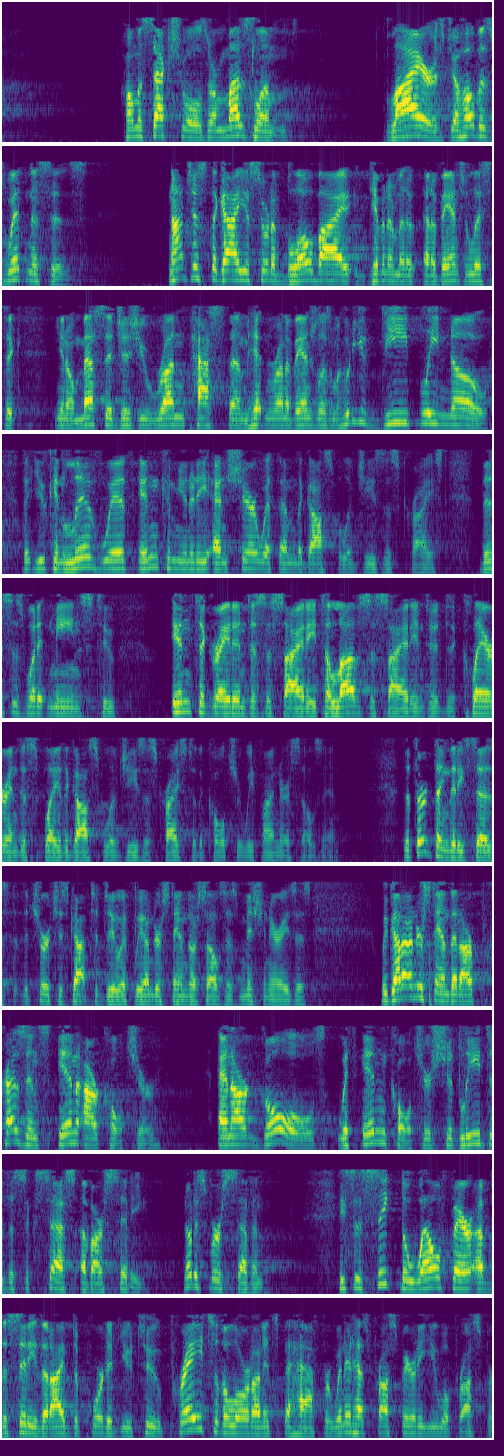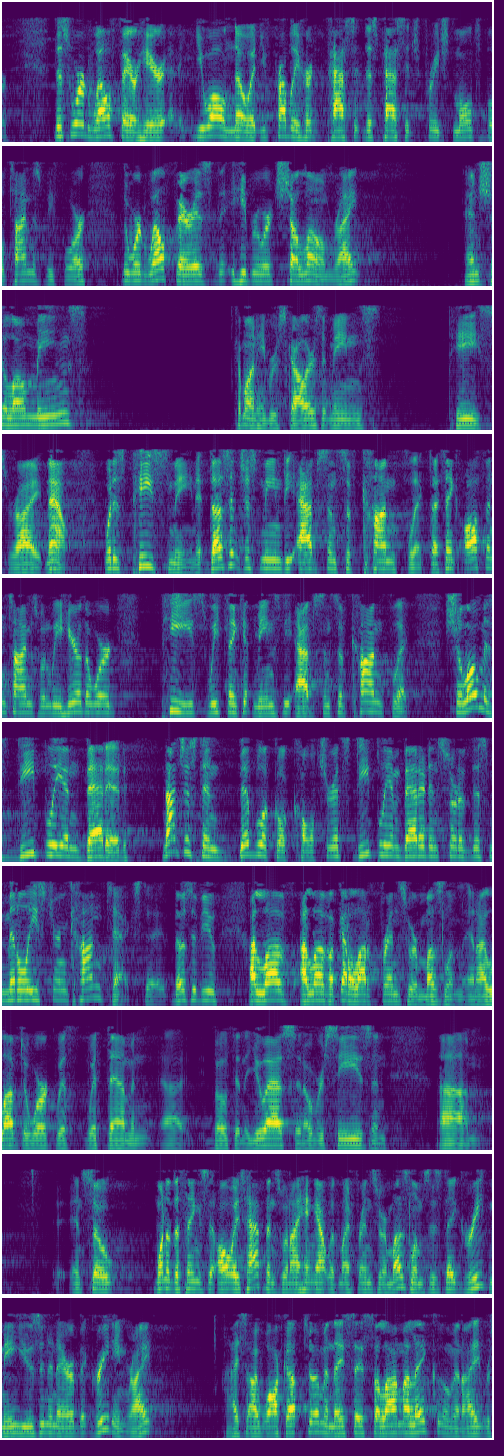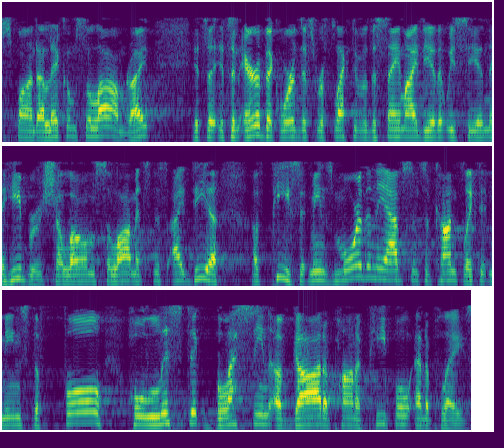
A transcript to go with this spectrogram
Homosexuals or Muslims, liars, Jehovah's Witnesses. Not just the guy you sort of blow by giving him an evangelistic you know, message as you run past them, hit and run evangelism? Who do you deeply know that you can live with in community and share with them the gospel of Jesus Christ? This is what it means to integrate into society, to love society, and to declare and display the gospel of Jesus Christ to the culture we find ourselves in. The third thing that he says that the church has got to do if we understand ourselves as missionaries is we've got to understand that our presence in our culture and our goals within culture should lead to the success of our city. Notice verse 7. He says, Seek the welfare of the city that I've deported you to. Pray to the Lord on its behalf, for when it has prosperity, you will prosper. This word welfare here, you all know it. You've probably heard this passage preached multiple times before. The word welfare is the Hebrew word shalom, right? And shalom means, come on, Hebrew scholars, it means peace, right? Now, what does peace mean? It doesn't just mean the absence of conflict. I think oftentimes when we hear the word peace, we think it means the absence of conflict. Shalom is deeply embedded, not just in biblical culture, it's deeply embedded in sort of this Middle Eastern context. Uh, those of you, I love, I love, I've got a lot of friends who are Muslim, and I love to work with, with them, and uh, both in the U.S. and overseas, and um, and so one of the things that always happens when I hang out with my friends who are Muslims is they greet me using an Arabic greeting, right? I, I walk up to them and they say salam alaikum and I respond alaikum salam, right? It's, a, it's an Arabic word that's reflective of the same idea that we see in the Hebrew, shalom, salam. It's this idea of peace. It means more than the absence of conflict. It means the full, holistic blessing of God upon a people and a place.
